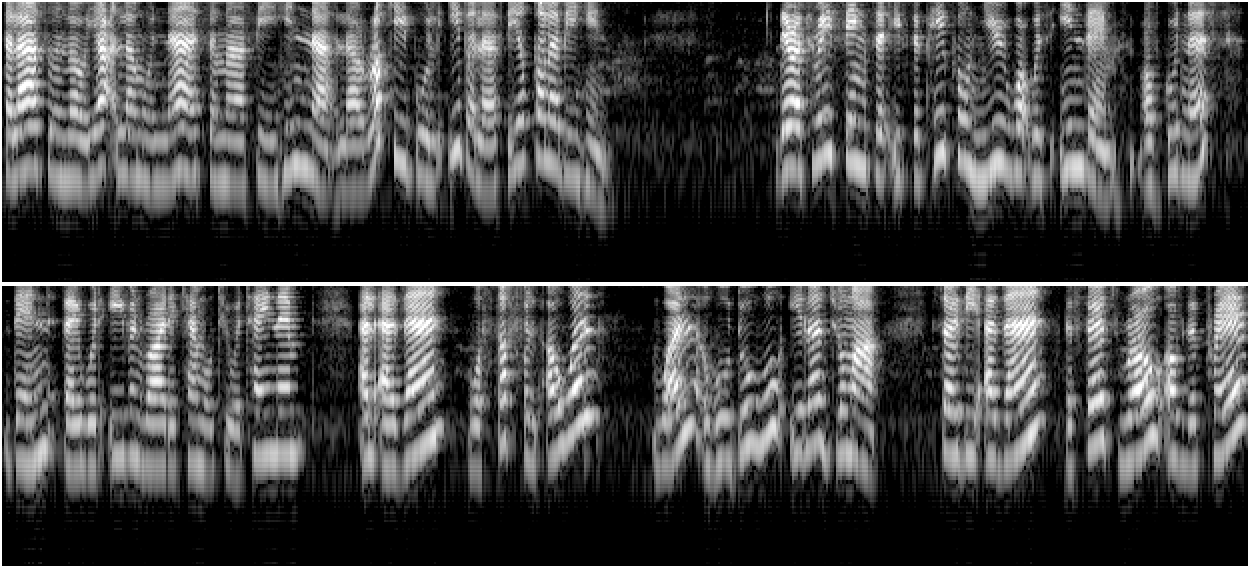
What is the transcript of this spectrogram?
ثلاث لو يعلم الناس ما فيهن لركبوا الإبل في طلبهن. There are three things that if the people knew what was in them of goodness, then they would even ride a camel to attain them. الأذان والصف الأول والغدو إلى الجمعة. So the adhan, the first row of the prayer,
